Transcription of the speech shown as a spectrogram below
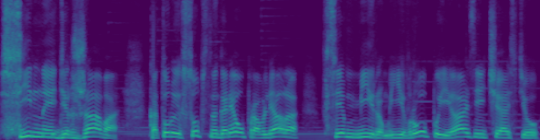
сильная держава, которая, собственно говоря, управляла всем миром, и Европой, и Азией частью.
